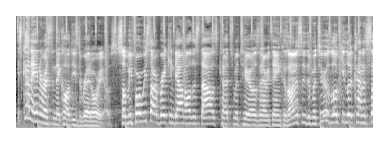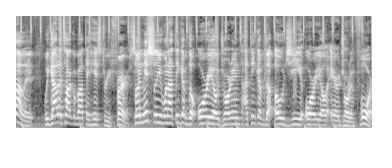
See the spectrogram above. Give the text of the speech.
it's kind of interesting they call these the red Oreos. So before we start breaking down all the styles, cuts, materials, and everything, because honestly, the materials low-key look kind of solid, we got to talk about the history first. So initially, when I think of the Oreo Jordans, I think of the OG Oreo Air Jordan 4.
